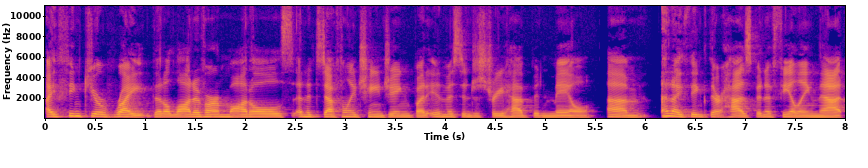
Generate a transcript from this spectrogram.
I think you're right that a lot of our models, and it's definitely changing, but in this industry have been male. Um, and I think there has been a feeling that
